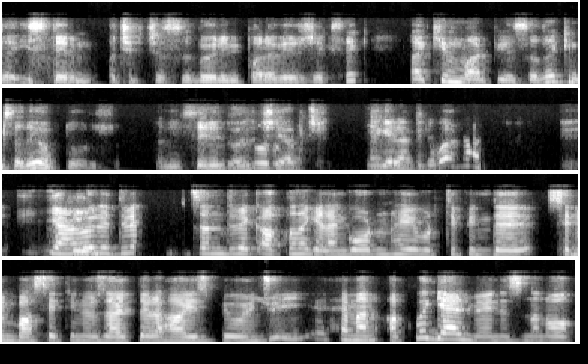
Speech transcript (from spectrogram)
da isterim açıkçası böyle bir para vereceksek. Ha, kim var piyasada? Kimse de yok doğrusu. Hani senin öyle şey yapacağına gelen biri var mı? Yani öyle direkt insanın direkt aklına gelen Gordon Hayward tipinde senin bahsettiğin özelliklere haiz bir oyuncu hemen akla gelmiyor. En azından o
